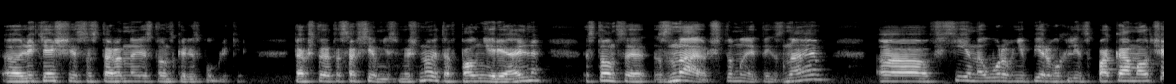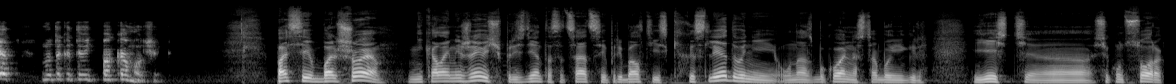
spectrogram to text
летящие со стороны Эстонской Республики. Так что это совсем не смешно, это вполне реально. Эстонцы знают, что мы это знаем. Все на уровне первых лиц пока молчат. Ну так это ведь пока молчат. Спасибо большое. Николай Межевич, президент Ассоциации прибалтийских исследований. У нас буквально с тобой, Игорь, есть э, секунд 40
